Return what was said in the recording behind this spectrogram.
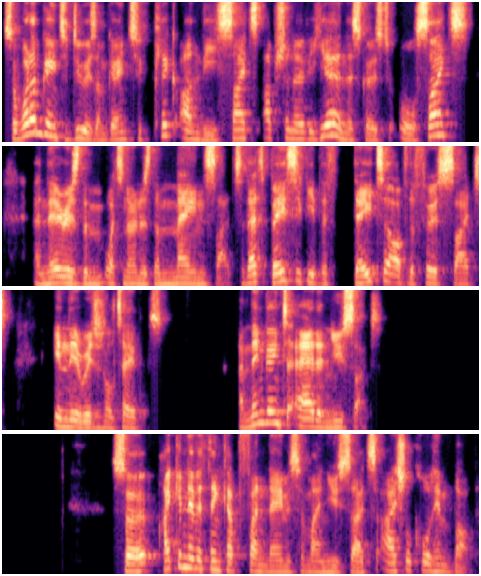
So what I'm going to do is I'm going to click on the sites option over here, and this goes to all sites. And there is the what's known as the main site. So that's basically the data of the first site in the original tables. I'm then going to add a new site. So I can never think up fun names for my new sites. I shall call him Bob.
